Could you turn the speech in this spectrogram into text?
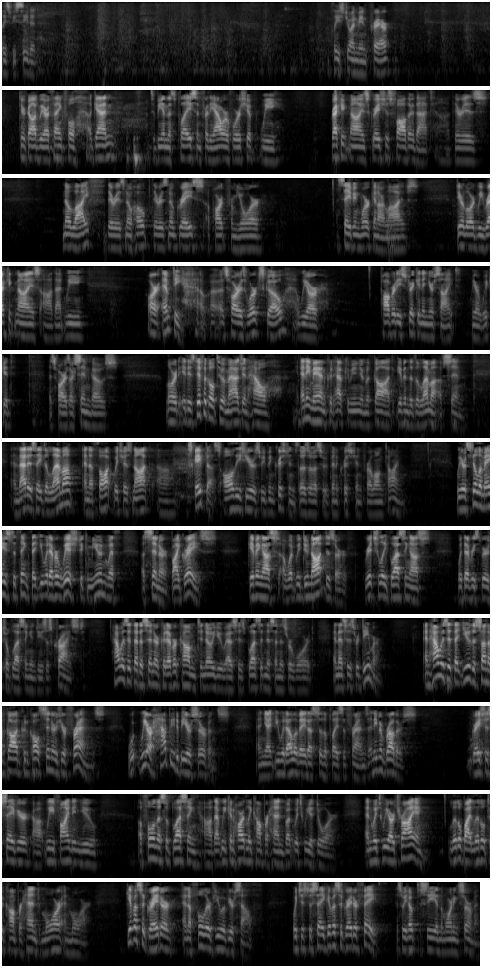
Please be seated. Please join me in prayer. Dear God, we are thankful again to be in this place and for the hour of worship. We recognize, gracious Father, that uh, there is no life, there is no hope, there is no grace apart from your saving work in our lives. Dear Lord, we recognize uh, that we are empty uh, as far as works go. We are poverty stricken in your sight. We are wicked as far as our sin goes. Lord, it is difficult to imagine how any man could have communion with God given the dilemma of sin. And that is a dilemma and a thought which has not uh, escaped us all these years we've been Christians, those of us who have been a Christian for a long time. We are still amazed to think that you would ever wish to commune with a sinner by grace, giving us uh, what we do not deserve, richly blessing us with every spiritual blessing in Jesus Christ. How is it that a sinner could ever come to know you as his blessedness and his reward and as his redeemer? And how is it that you, the Son of God, could call sinners your friends? We are happy to be your servants, and yet you would elevate us to the place of friends and even brothers. Gracious Savior, uh, we find in you a fullness of blessing uh, that we can hardly comprehend, but which we adore, and which we are trying little by little to comprehend more and more. Give us a greater and a fuller view of yourself, which is to say, give us a greater faith, as we hope to see in the morning sermon.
